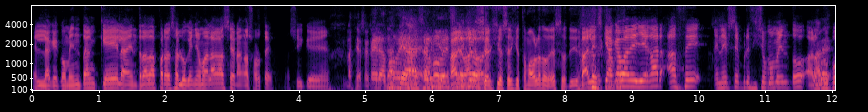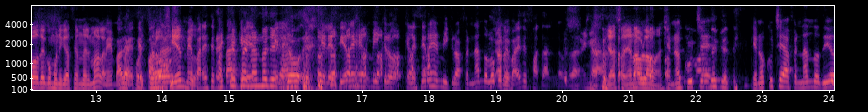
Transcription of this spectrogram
en la que comentan que las entradas para el saluqueño Málaga serán a sorteo. Así que. Gracias, Sergio. Ver, Gracias, Sergio. Vale, vale. Sergio, Sergio, estamos hablando de eso, tío. Vale, es que acaba de llegar hace, en ese preciso momento, al Vale. grupo de comunicación del Málaga. Me, Vale, parece pues fatal, lo siento. me parece Es fatal que le- Fernando que, llegó. le, que le cierres el micro, que le cierres el micro a Fernando López Claro. me parece fatal, la verdad. O Venga, sea, ya está, ya no habla más. que no escuche, que no escuche a Fernando, tío.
